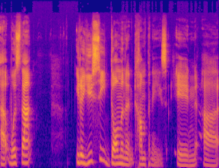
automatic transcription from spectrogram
uh, was that you know you see dominant companies in uh,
